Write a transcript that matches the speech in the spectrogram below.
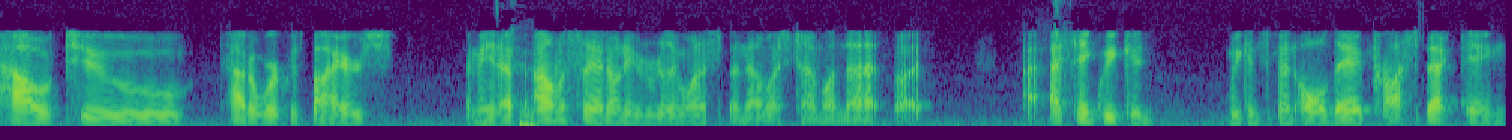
how to how to work with buyers. I mean, Okay. I, honestly, I don't even really want to spend that much time on that, but I, I think we could we can spend all day prospecting.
